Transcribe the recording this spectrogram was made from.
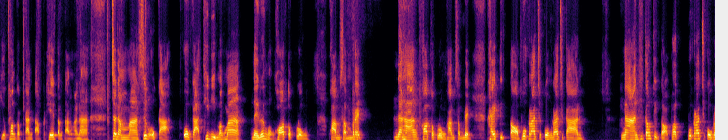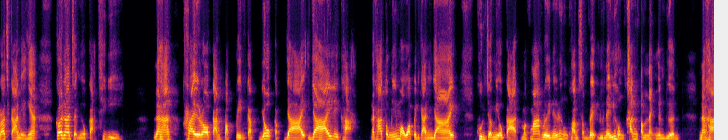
เกี่ยวข้องกับการต่างประเทศต่างๆ นานา จะนำมาซึ่งโอกาสโอกาสที่ดีมากๆ ในเรื่องของข้อตกลง ความสำเร็จ นะคะข้อตกลงความสำเร็จ ใครติดต่อพวกราชกงราชการ งานที่ต้องติดต่อพวกพวกราชกงราชการอย่างเงี้ย ก็น่าจะมีโอกาสที่ดีนะคะใครรอการปรับเปลี่ยนกับโยกกับย้ายย้ายเลยค่ะนะคะ ตรงนี้มองว่าเป็นการย้าย คุณจะมีโอกาสมาก ๆ เลยในเรื่องของความสำเร็จ หรือในเรื่องของขั้นตำแหน่งเงินเดือนนะคะ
